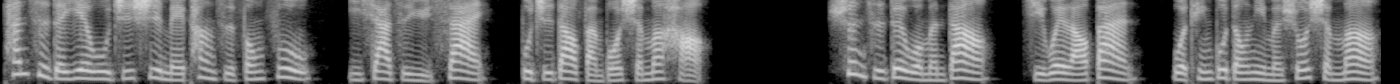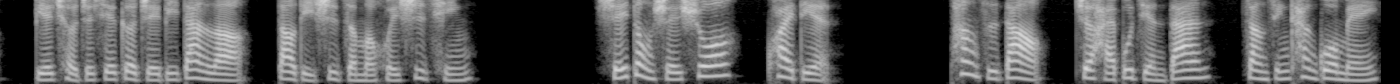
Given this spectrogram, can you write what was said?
潘子的业务知识没胖子丰富，一下子语塞，不知道反驳什么好。顺子对我们道：“几位老板，我听不懂你们说什么，别扯这些个 J B 蛋了，到底是怎么回事情？谁懂谁说，快点。”胖子道：“这还不简单，藏经看过没？”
